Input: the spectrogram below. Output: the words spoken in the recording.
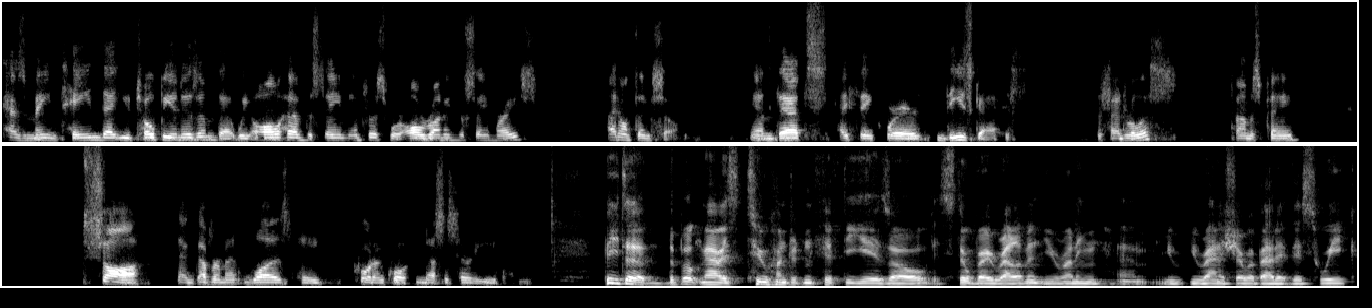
has maintained that utopianism that we all have the same interests, we're all running the same race? I don't think so. And that's, I think, where these guys, the Federalists, Thomas Paine, saw that government was a quote unquote necessary evil. Peter, the book now is 250 years old. It's still very relevant. You're running, um, you, you ran a show about it this week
